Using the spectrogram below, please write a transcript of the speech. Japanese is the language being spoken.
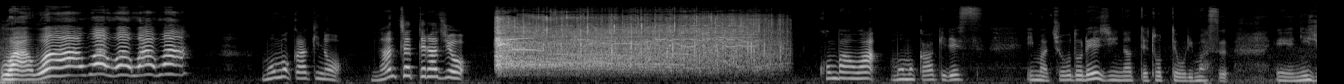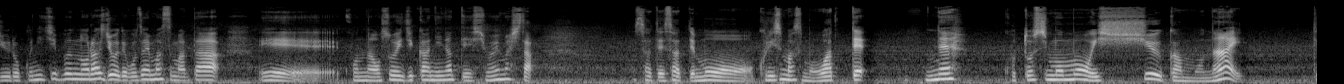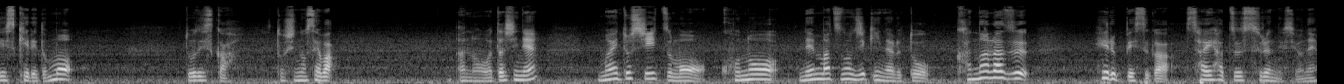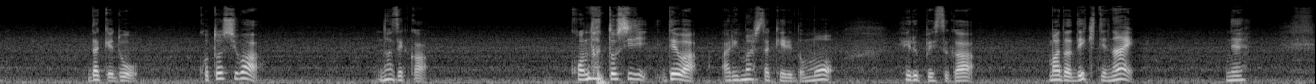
わわわわわわ。桃川きのなんちゃってラジオ。こんばんは桃川きです。今ちょうど0時になって撮っております、えー、26日分のラジオでございます。また、えーこんな遅い時間になってしまいました。さてさてもうクリスマスも終わって。ね今年ももう1週間もないですけれども。どうですか？年の瀬は。あの私ね毎年いつもこの年末の時期になると必ずヘルペスが再発するんですよね。だけど今年はなぜかこんな年ではありましたけれどもヘルペスがまだできてない。ね。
